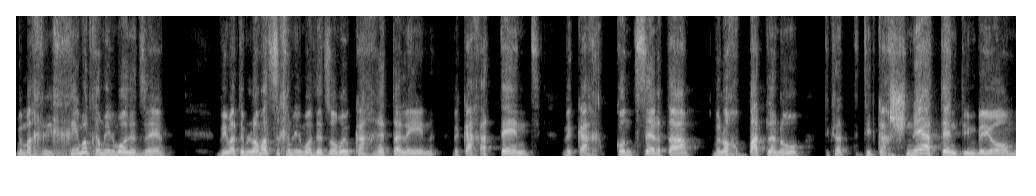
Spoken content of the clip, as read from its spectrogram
ומכריחים אתכם ללמוד את זה, ואם אתם לא מצליחים ללמוד את זה, אומרים קח רטלין, וקח אטנט, וקח קונצרטה, ולא אכפת לנו, תיקח שני אטנטים ביום,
